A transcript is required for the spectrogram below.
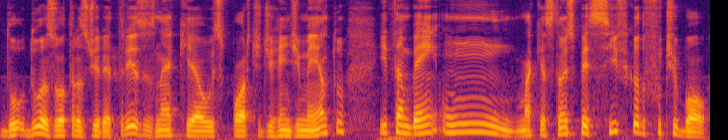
do, duas outras diretrizes, né, que é o esporte de rendimento e também um, uma questão específica do futebol.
